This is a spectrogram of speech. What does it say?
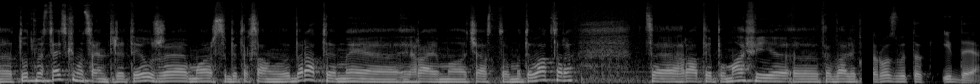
Е, Тут в мистецькому центрі ти вже можеш собі так само вибирати. Ми граємо часто мотиватора, це гра типу мафії так далі. Розвиток іде.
